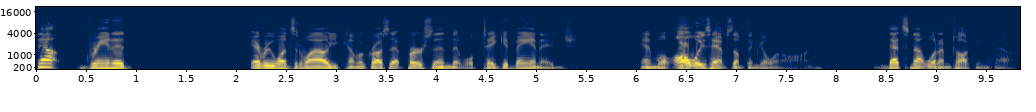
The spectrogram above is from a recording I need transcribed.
Now, granted, every once in a while you come across that person that will take advantage and will always have something going on. That's not what I'm talking about.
